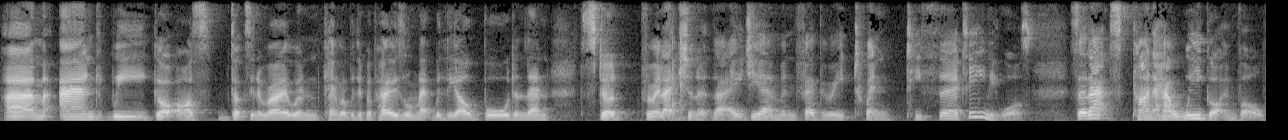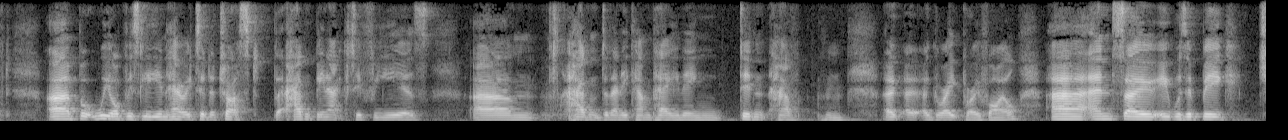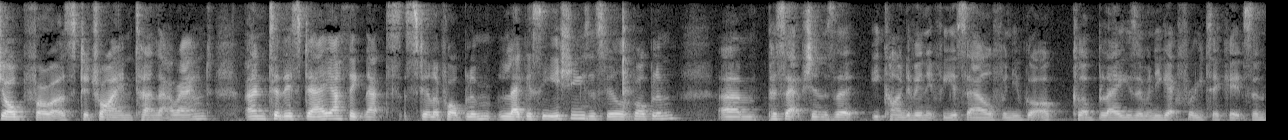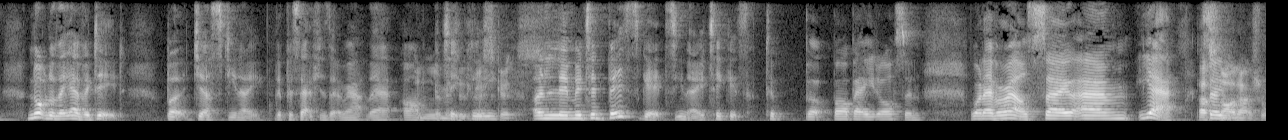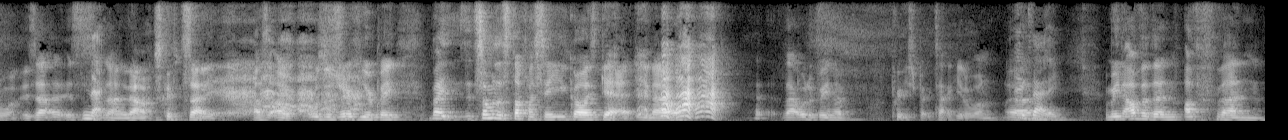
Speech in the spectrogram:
Um, and we got our ducks in a row and came up with a proposal, met with the old board, and then stood for election at that AGM in February 2013. It was. So that's kind of how we got involved. Uh, but we obviously inherited a trust that hadn't been active for years um, hadn't done any campaigning, didn't have hmm, a, a- great profile, uh, and so it was a big job for us to try and turn that around. And to this day, I think that's still a problem. Legacy issues are still a problem. Um, perceptions that you're kind of in it for yourself and you've got a club blazer and you get free tickets, and not that they ever did. But just you know, the perceptions that are out there aren't Unlimited particularly biscuits. unlimited biscuits. You know, tickets to Barbados and whatever else. So um, yeah, That's so, not an actual one. Is that? Is, No. no. no, I was going to say. I, was, I wasn't sure if you'd be. Mate, some of the stuff I see you guys get, you know, that would have been a pretty spectacular one. Um, Exactly. I mean, other than other than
